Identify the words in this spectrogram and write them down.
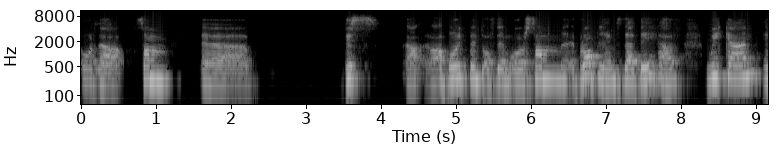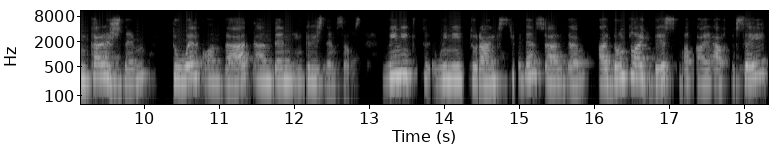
or the some uh, this uh, appointment of them or some problems that they have, we can encourage them to work on that and then increase themselves. We need to, we need to rank students and uh, I don't like this, but I have to say it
